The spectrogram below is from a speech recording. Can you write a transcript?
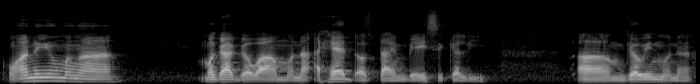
kung ano yung mga magagawa mo na ahead of time basically, um, gawin mo na.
